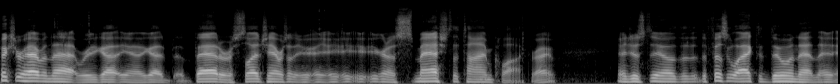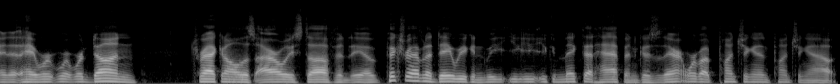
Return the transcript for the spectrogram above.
Picture having that where you got you know you got a bat or a sledgehammer or something. you- you- You're going to smash the time clock, right? And just you know the, the physical act of doing that, and, and, and hey, we're, we're we're done tracking all this hourly stuff, and you know, picture having a day where you can you, you, you can make that happen because they aren't worried about punching in, punching out,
